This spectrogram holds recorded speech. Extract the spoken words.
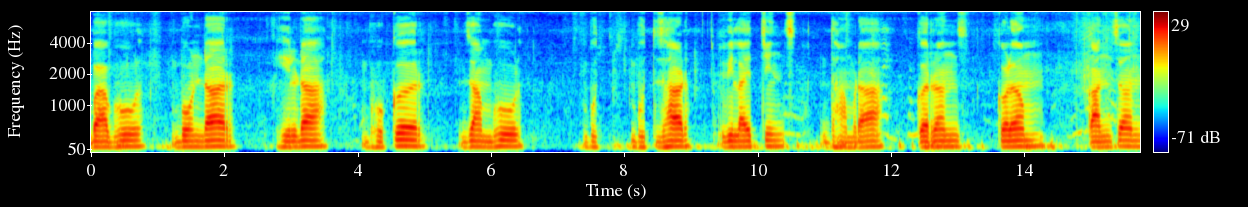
बाभूळ बोंडार हिरडा भोकर जांभूळ भूत भूतझाड विलायचिंच धामडा करंज कळम कांचन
